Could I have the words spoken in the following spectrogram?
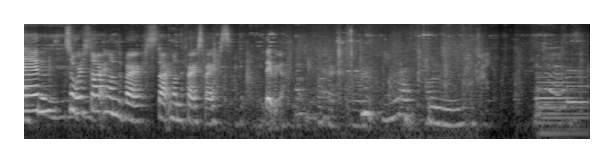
Um, so we're starting on the verse, starting on the first verse. There we go. Thank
